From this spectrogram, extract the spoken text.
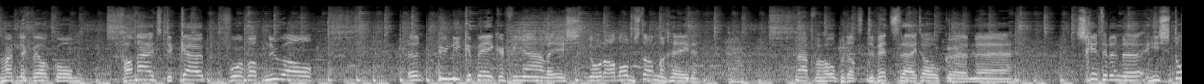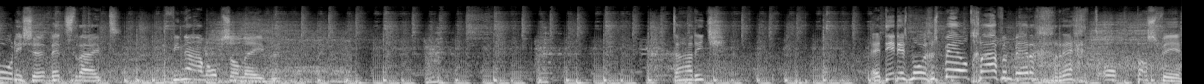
Hartelijk welkom vanuit de Kuip voor wat nu al een unieke bekerfinale is door alle omstandigheden. Laten we hopen dat de wedstrijd ook een eh, schitterende historische wedstrijd finale op zal leveren. Tadic. En dit is mooi gespeeld. Gravenberg recht op Pasveer.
